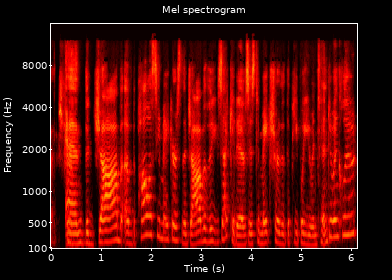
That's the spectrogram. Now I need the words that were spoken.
That is true. And the job of the policymakers, and the job of the executives is to make sure that the people you intend to include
